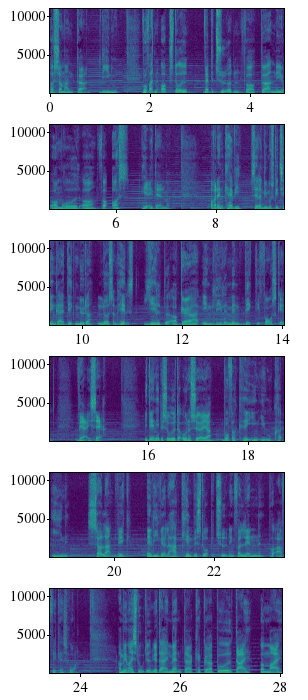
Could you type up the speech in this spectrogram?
og så mange børn lige nu. Hvorfor er den opstået? Hvad betyder den for børnene i området og for os her i Danmark? Og hvordan kan vi, selvom vi måske tænker, at det ikke nytter noget som helst, hjælpe og gøre en lille, men vigtig forskel hver især? I denne episode der undersøger jeg, hvorfor krigen i Ukraine så langt væk alligevel har kæmpestor betydning for landene på Afrikas horn. Og med mig i studiet, ja, der er en mand, der kan gøre både dig og mig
